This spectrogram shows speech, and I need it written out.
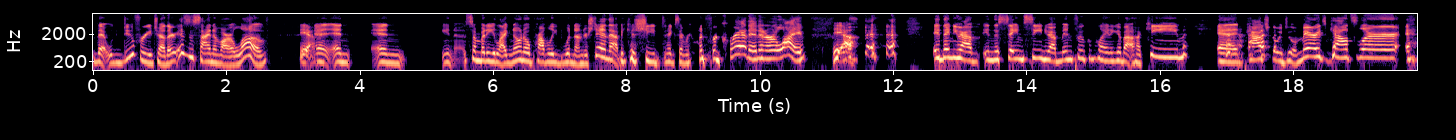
that we do for each other is a sign of our love. Yeah. And and and you know somebody like nono probably wouldn't understand that because she takes everyone for granted in her life. Yeah. And then you have in the same scene you have minfoo complaining about hakeem and patch going to a marriage counselor. And,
